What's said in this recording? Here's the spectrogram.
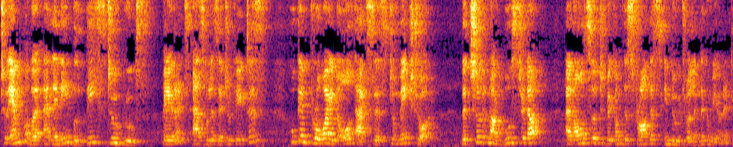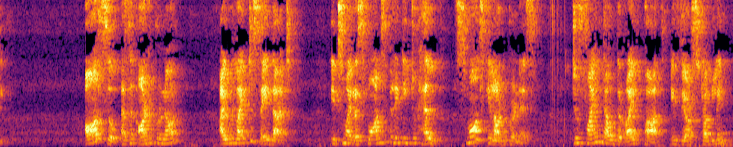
to empower and enable these two groups, parents as well as educators, who can provide all the access to make sure the children are boosted up and also to become the strongest individual in the community. Also, as an entrepreneur, I would like to say that it's my responsibility to help small scale entrepreneurs to find out the right path if they are struggling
